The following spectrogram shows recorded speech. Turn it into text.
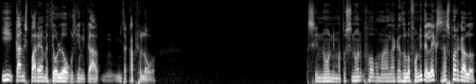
ή κάνεις παρέα με θεολόγους γενικά για κάποιο λόγο; Συνώνυμα, το συνώνυμα. Πω, πω, μαλάκα, δολοφονείτε λέξεις, σας παρακαλώ.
